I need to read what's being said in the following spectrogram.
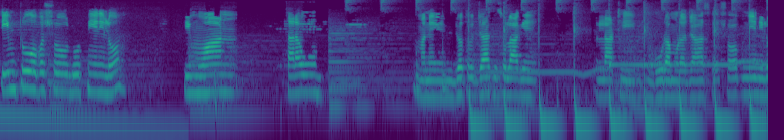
টিম টু অবশ্য লুট নিয়ে নিল। টিম ওয়ান তারাও মানে যত যা কিছু লাগে, লাঠি ঘোড়া মোড়া যা আছে, সব নিয়ে নিল।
